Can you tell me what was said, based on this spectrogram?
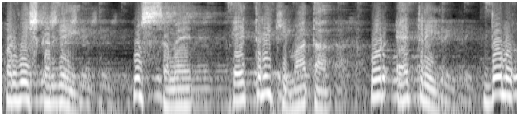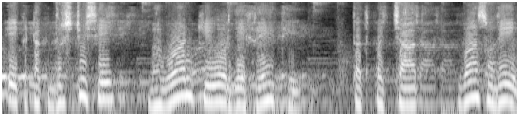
प्रवेश कर गए। उस समय ऐत्रे की माता और ऐत्रे दोनों एकटक दृष्टि से भगवान की ओर देख रहे थे। तत्पश्चात वासुदेव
